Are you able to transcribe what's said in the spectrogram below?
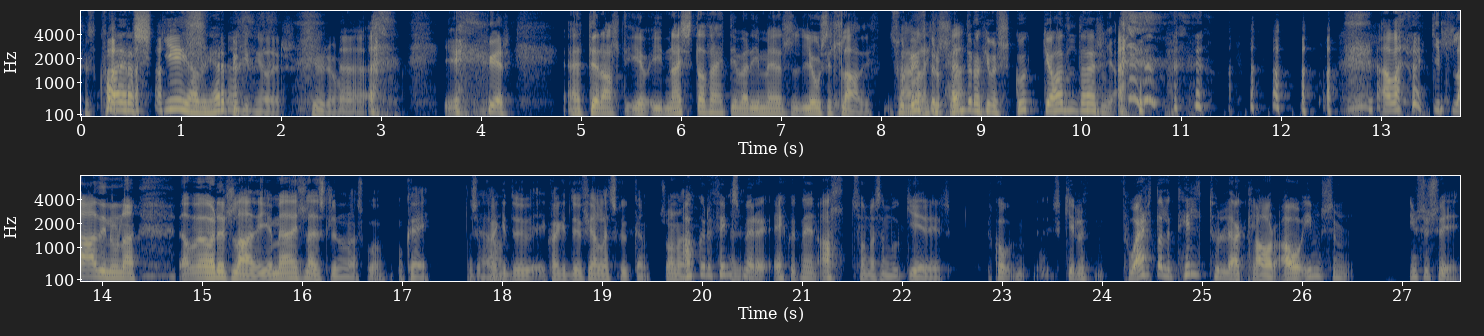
Þú veist, hvað er að því herbyggin hjá þér ég er þetta er allt, ég, í næsta þætti verð ég með ljósi hlaðið. Svo ekki upp hendur og kemur skuggja á andlitaður Já. það var ekki hlaði núna. Það var hlaði, ég með það í hlæðslu núna sko. ok, Þessu, hvað getur við fjarlægt skuggan svona, Akkur finnst mér einhvern veginn allt svona sem þú gerir? Sko, skilur, þú ert alveg tiltúlega klár á ýmsum sviði.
